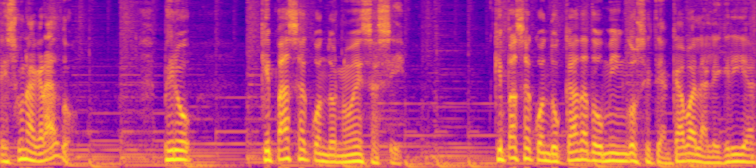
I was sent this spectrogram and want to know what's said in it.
Es un agrado. Pero, ¿qué pasa cuando no es así? ¿Qué pasa cuando cada domingo se te acaba la alegría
